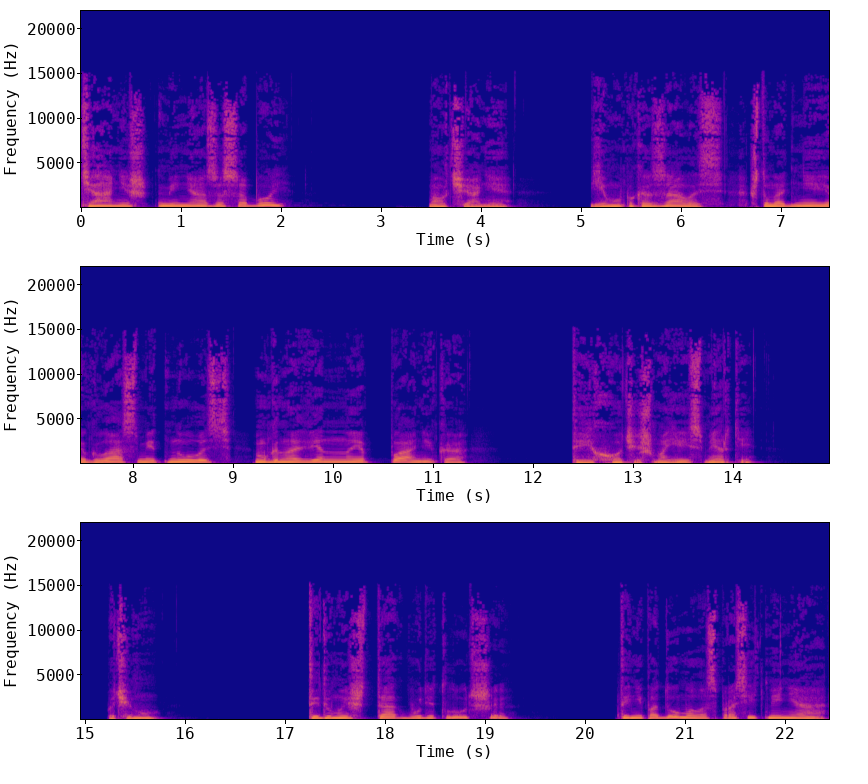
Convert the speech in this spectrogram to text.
тянешь меня за собой?» Молчание. Ему показалось, что на дне ее глаз метнулась мгновенная паника. «Ты хочешь моей смерти? Почему? Ты думаешь, так будет лучше?» Ты не подумала спросить меня,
